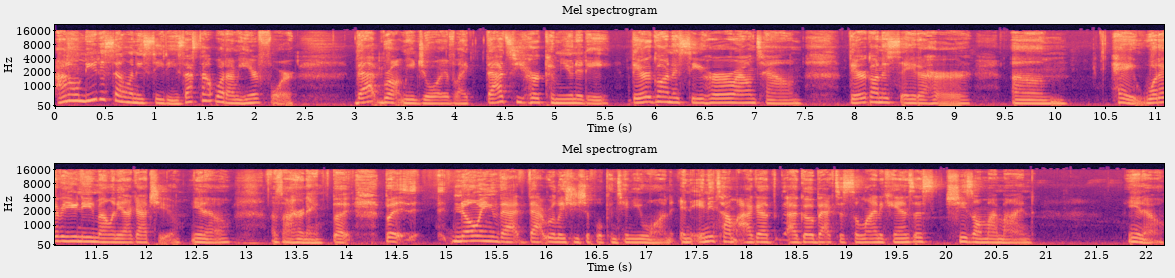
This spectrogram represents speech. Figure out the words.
I don't need to sell any CDs. That's not what I'm here for. That brought me joy of like that's her community. They're going to see her around town. They're going to say to her. Um, hey, whatever you need, Melanie, I got you. You know, that's not her name, but but knowing that that relationship will continue on, and anytime I go I go back to Salina, Kansas, she's on my mind. You know,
